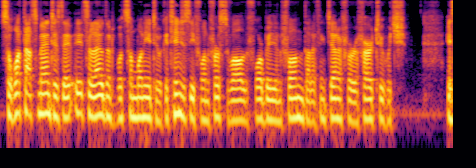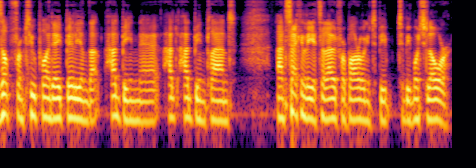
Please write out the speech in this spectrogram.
So what that's meant is that it's allowed them to put some money into a contingency fund. First of all, the four billion fund that I think Jennifer referred to, which is up from 2.8 billion that had been uh, had had been planned, and secondly, it's allowed for borrowing to be to be much lower.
